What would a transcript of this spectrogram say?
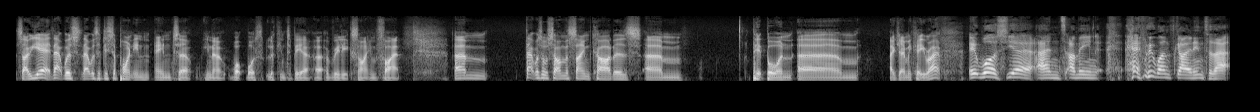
so yeah, that was that was a disappointing end to you know what was looking to be a, a- really exciting fight. Um, that was also on the same card as um, Pitbull and um, AJ McKee, right? It was, yeah. And I mean, everyone's going into that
